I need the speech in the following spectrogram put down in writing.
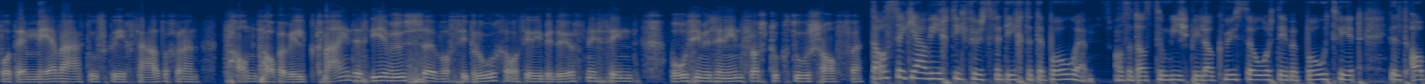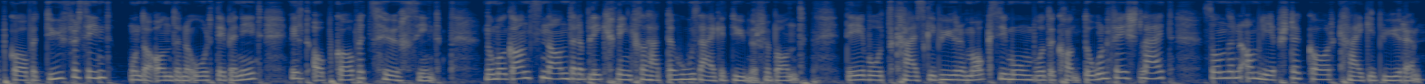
von dem Mehrwertausgleich selber können handhaben, weil die Gemeinden die wissen, was sie brauchen, was ihre Bedürfnisse sind, wo sie müssen Infrastruktur schaffen. Das ist ja auch wichtig für das verdichtete Bauen, also dass zum Beispiel an gewissen Orten eben gebaut wird, weil die Abgaben tiefer sind und an anderen Orten eben nicht, weil die Abgaben zu hoch sind. Nochmal ganz einen anderen Blickwinkel hat der Hauseigentümerverband. Der will kein Gebührenmaximum, das der Kanton festlegt, sondern am liebsten gar keine Gebühren.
